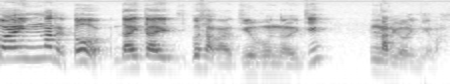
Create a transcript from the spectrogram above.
倍になると、だいたい誤差が10分の1になるように見えます。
